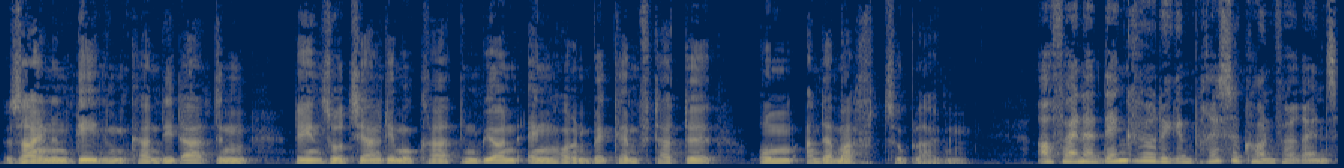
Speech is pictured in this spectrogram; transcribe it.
seinen Gegenkandidaten, den Sozialdemokraten Björn Engholm, bekämpft hatte, um an der Macht zu bleiben. Auf einer denkwürdigen Pressekonferenz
